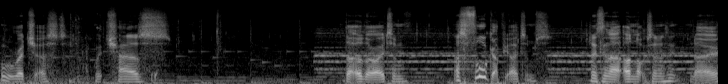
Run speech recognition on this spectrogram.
Oh, red chest, which has that other item. That's four guppy items. I don't think that unlocks anything. No.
